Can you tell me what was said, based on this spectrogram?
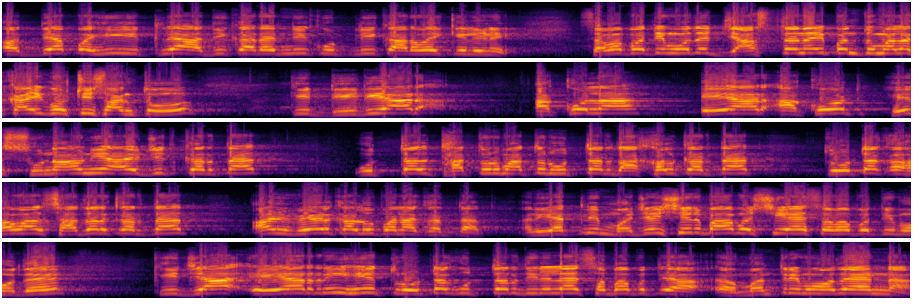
अद्यापही इथल्या अधिकाऱ्यांनी कुठली कारवाई केली नाही. सभापती महोदय जास्त नाही पण तुम्हाला काही गोष्टी सांगतो. की D D R Akola A R Akot हे सुनावणी आयोजित करतात. उत्तर थातूर मातूर उत्तर दाखल करतात. त्रोटक अहवाल सादर करतात. आणि वेळ काढूपणा करतात. आणि यातली मजेशीर बाब अशी आहे सभापती महोदय की ज्या ए आरनी हे त्रोटक उत्तर दिलेलं आहे सभापती मंत्री महोदयांना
